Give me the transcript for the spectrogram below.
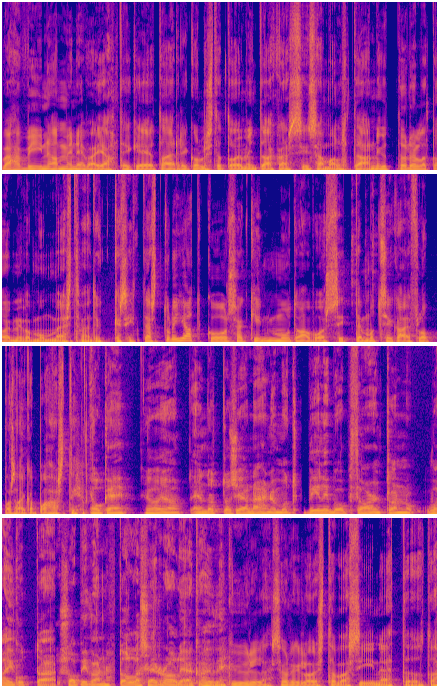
vähän viinaan menevä ja tekee jotain rikollista toimintaa kanssa siinä samalla. Tää on niin kuin todella toimiva mun mielestä, mä tykkäsin. Tästä tuli jatko-osakin muutama vuosi sitten, mutta se kai floppasi aika pahasti. Okei, okay, joo joo. En ole tosiaan nähnyt, mutta Billy Bob Thornton vaikuttaa sopivan tollaisen rooliin aika hyvin. Kyllä, se oli loistava siinä, että tota,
